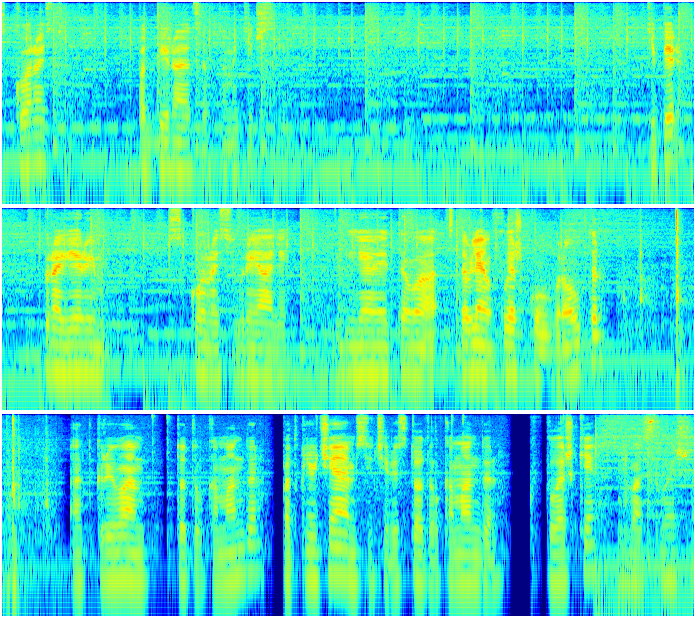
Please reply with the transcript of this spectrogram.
Скорость подбирается автоматически. Теперь проверим скорость в реале. Для этого вставляем флешку в роутер. Открываем Total Commander. Подключаемся через Total Commander к флешке. 2 слэша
